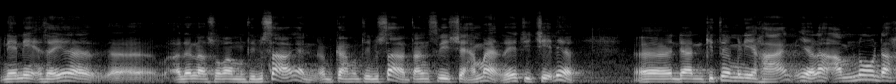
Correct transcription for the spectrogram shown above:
nenek saya uh, adalah seorang menteri besar kan. Bekas menteri besar, Tan Sri Syekh Ahmad. Saya cicit dia. Uh, dan kita melihat, ialah UMNO dah,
